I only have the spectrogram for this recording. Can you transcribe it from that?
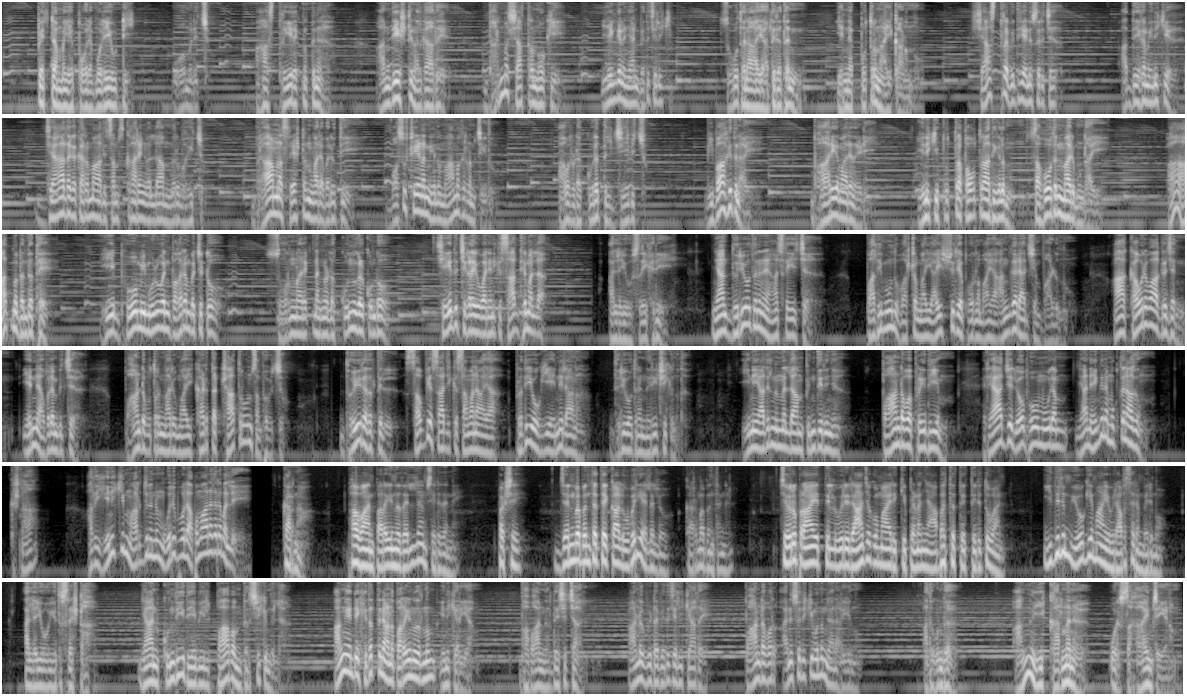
പെറ്റമ്മയെപ്പോലെ മുലയൂട്ടി ഓമനിച്ചു. ആ സ്ത്രീരത്നത്തിന് അന്ത്യേഷ്ടി നൽകാതെ ധർമ്മശാസ്ത്രം നോക്കി എങ്ങനെ ഞാൻ വ്യതിചലിക്കും? സൂതനായ അതിരഥൻ എന്നെ പുത്രനായി കാണുന്നു. ശാസ്ത്രവിധി അനുസരിച്ച് അദ്ദേഹം എനിക്ക് ജാതക കർമാദി സംസ്കാരങ്ങളെല്ലാം നിർവഹിച്ചു. ബ്രാഹ്മണ ശ്രേഷ്ഠന്മാരെ വരുത്തി വസുഷേണൻ എന്ന് നാമകരണം ചെയ്തു. അവരുടെ കുലത്തിൽ ജീവിച്ചു. വിവാഹിതനായി ഭാര്യമാരെ നേടി. എനിക്ക് പുത്രപൗത്രാദികളും സഹോദരന്മാരുമുണ്ടായി. ആ ആത്മബന്ധത്തെ ഈ ഭൂമി മുഴുവൻ പകരം വച്ചിട്ടോ സ്വർണരത്നങ്ങളുടെ കുന്നുകൾ കൊണ്ടോ ഛേദിച്ചു കളയുവാൻ എനിക്ക് സാധ്യമല്ല. അല്ലയോ ശ്രീഹരി ഞാൻ ദുര്യോധനനെ ആശ്രയിച്ച് പതിമൂന്ന് വർഷമായി ഐശ്വര്യപൂർണമായ അംഗരാജ്യം വാഴുന്നു. ആ കൗരവാഗ്രജൻ എന്നെ അവലംബിച്ച് പാണ്ഡുപുത്രന്മാരുമായി കടുത്ത ക്ഷാത്രവും സംഭവിച്ചു. ദ്വൈരഥത്തിൽ സവ്യസാജിക്ക് സമനായ പ്രതിയോഗിയെ എന്നിലാണ് ദുര്യോധനൻ നിരീക്ഷിക്കുന്നത്. ഇനി അതിൽ നിന്നെല്ലാം പിന്തിരിഞ്ഞ് പാണ്ഡവ പ്രീതിയും രാജ്യലോഭവും മൂലം ഞാൻ എങ്ങനെ മുക്തനാകും? കൃഷ്ണ അത് എനിക്കും അർജുനനും ഒരുപോലെ അപമാനകരമല്ലേ? കർണ ഭവാൻ പറയുന്നതെല്ലാം ശരി തന്നെ. പക്ഷേ ജന്മബന്ധത്തെക്കാൾ ഉപരിയല്ലല്ലോ കർമ്മബന്ധങ്ങൾ. ചെറുപ്രായത്തിൽ ഒരു രാജകുമാരിക്ക് പിണഞ്ഞ അബദ്ധത്തെ തിരുത്തുവാൻ ഇതിലും യോഗ്യമായ ഒരു അവസരം വരുമോ? അല്ലയോ ഇത് ശ്രേഷ്ഠ. ഞാൻ കുന്തിദേവിയിൽ പാപം ദർശിക്കുന്നില്ല. അങ്ങ് എന്റെ ഹിതത്തിനാണ് പറയുന്നതെന്നും എനിക്കറിയാം. ഭവാൻ നിർദ്ദേശിച്ചാൽ അണുവിട വ്യതിചലിക്കാതെ പാണ്ഡവർ അനുസരിക്കുമെന്നും ഞാൻ അറിയുന്നു. അതുകൊണ്ട് അങ്ങ് ഈ കർണന് ഒരു സഹായം ചെയ്യണം.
